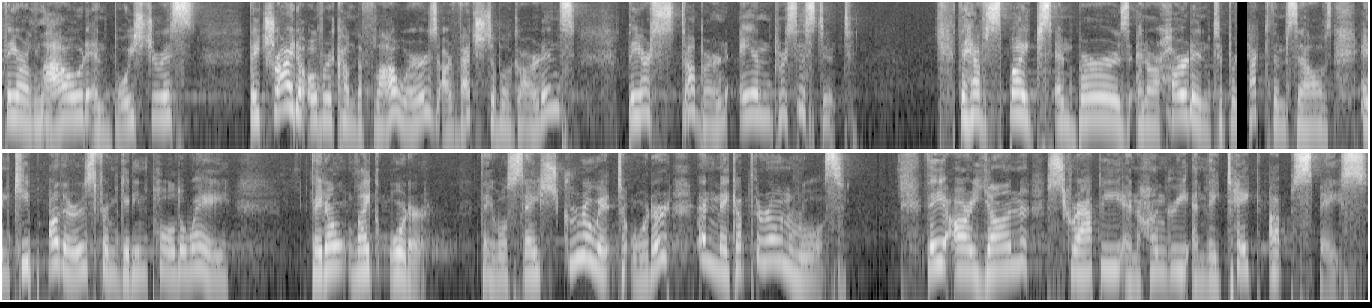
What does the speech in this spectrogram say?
They are loud and boisterous. They try to overcome the flowers, our vegetable gardens. They are stubborn and persistent. They have spikes and burrs and are hardened to protect themselves and keep others from getting pulled away. They don't like order. They will say, screw it to order and make up their own rules. They are young, scrappy, and hungry, and they take up space.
